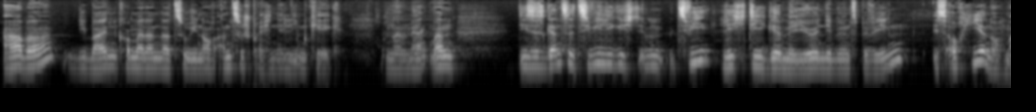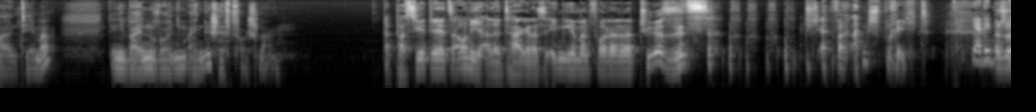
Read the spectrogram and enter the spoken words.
aber die beiden kommen ja dann dazu, ihn auch anzusprechen, den lieben Kek. Und dann merkt man, dieses ganze zwielichtige, zwielichtige Milieu, in dem wir uns bewegen, ist auch hier nochmal ein Thema, denn die beiden wollen ihm ein Geschäft vorschlagen. Da passiert ja jetzt auch nicht alle Tage, dass irgendjemand vor deiner Tür sitzt und dich einfach anspricht. Ja, dem Also-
